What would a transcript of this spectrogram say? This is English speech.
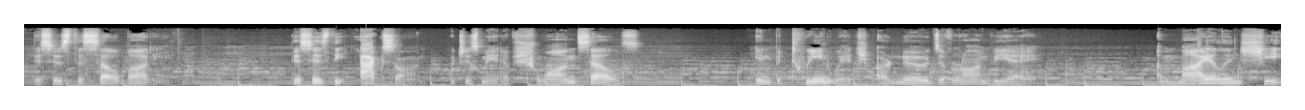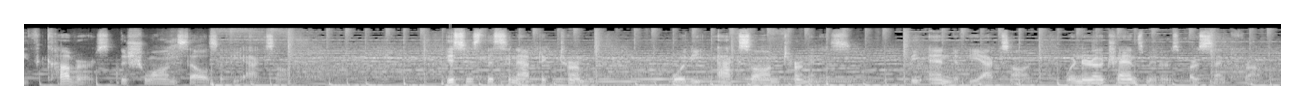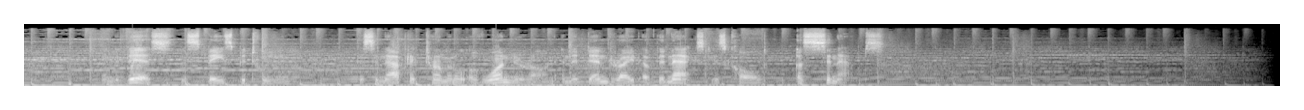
This is the cell body. This is the axon, which is made of Schwann cells, in between which are nodes of Ranvier. A myelin sheath covers the Schwann cells of the axon. This is the synaptic terminal, or the axon terminus, the end of the axon, where neurotransmitters are sent from. And this, the space between the synaptic terminal of one neuron and the dendrite of the next is called a synapse.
